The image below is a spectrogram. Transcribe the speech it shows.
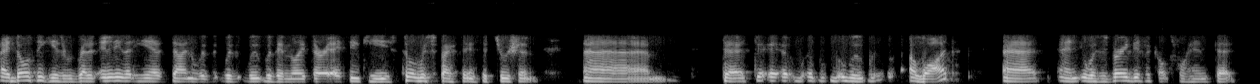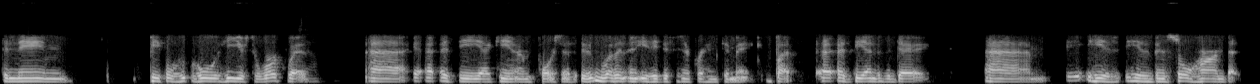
I don't think he's regretted anything that he has done with with, with the military. I think he still respects the institution um, to, to, a lot, uh, and it was very difficult for him to to name people who, who he used to work with. Yeah uh, at the uh, Armed Forces. It wasn't an easy decision for him to make, but at the end of the day, um, he's he's been so harmed that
